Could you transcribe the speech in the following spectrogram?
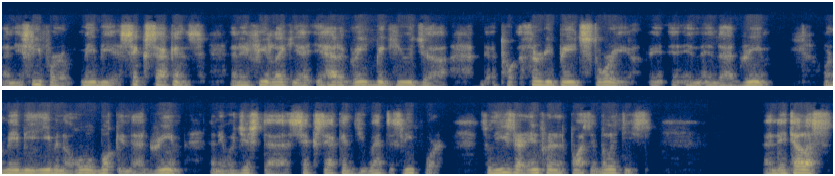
and you sleep for maybe six seconds and you feel like you, you had a great big huge uh, 30 page story in, in, in, that dream or maybe even a whole book in that dream and it was just uh, six seconds you went to sleep for so these are infinite possibilities and they tell us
